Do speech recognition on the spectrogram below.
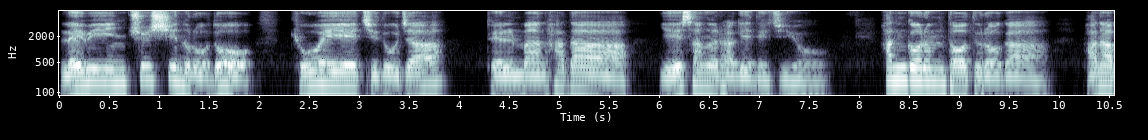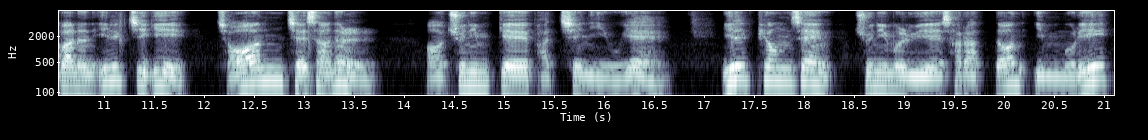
레위인 출신으로도 교회의 지도자 될 만하다 예상을 하게 되지요. 한 걸음 더 들어가 바나바는 일찍이 전 재산을 어, 주님께 바친 이후에 일평생 주님을 위해 살았던 인물이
